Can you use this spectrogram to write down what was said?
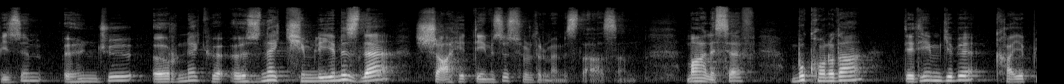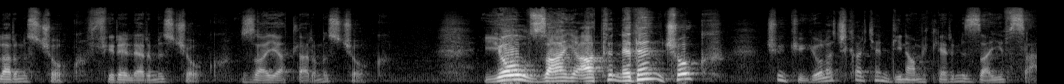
bizim öncü, örnek ve özne kimliğimizle şahitliğimizi sürdürmemiz lazım. Maalesef bu konuda dediğim gibi kayıplarımız çok, firelerimiz çok, zayiatlarımız çok. Yol zayiatı neden çok? Çünkü yola çıkarken dinamiklerimiz zayıfsa,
